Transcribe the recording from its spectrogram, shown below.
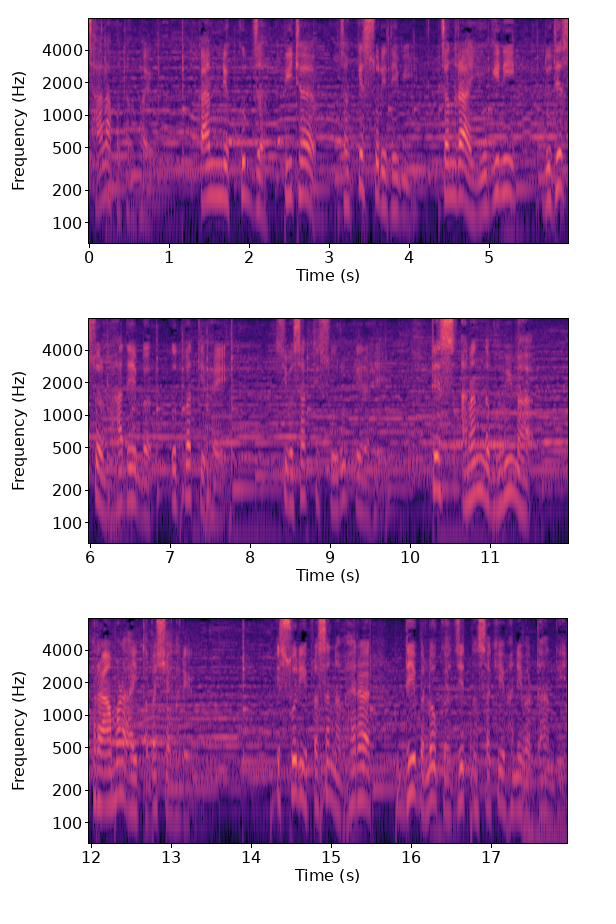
छाला पतन भयो। काम्य कुब्ज पीठ झङ्केश्वरी देवी चन्द्रा योगिनी दुधेश्वर महादेव उत्पत्ति भए। शिवशक्ति स्वरूपले रहे। त्यस आनन्द भूमिमा रावण आई तपस्या गर्यो। ईश्वरी प्रसन्न भएर देवलोक जित्न सके भनी वरदान दिए।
